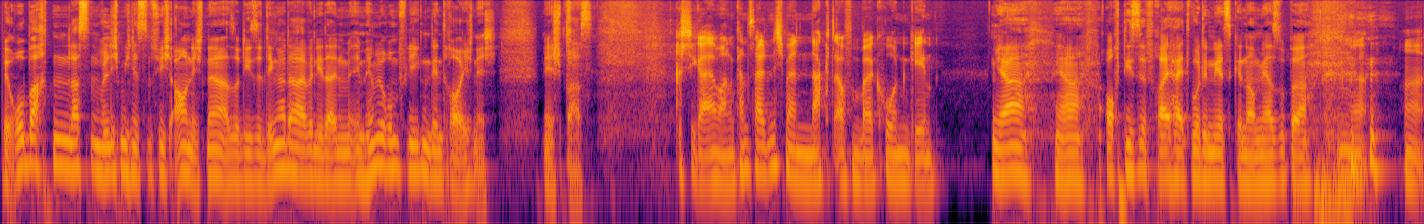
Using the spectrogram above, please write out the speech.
beobachten lassen will ich mich jetzt natürlich auch nicht. Ne? Also diese Dinger da, wenn die da im, im Himmel rumfliegen, den traue ich nicht. Nee, Spaß. Richtig geil, Mann. Du kannst halt nicht mehr nackt auf den Balkon gehen. Ja, ja, auch diese Freiheit wurde mir jetzt genommen, ja, super. Ja. Ah,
